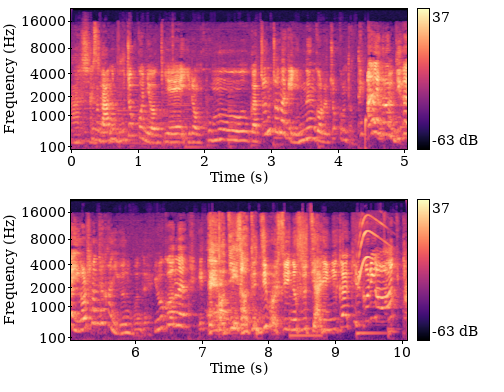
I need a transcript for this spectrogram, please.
아, 그래서 나는 무조건 여기에 이런 고무가 쫀쫀하게 있는 거를 조금 더 택. 아니 그럼 네가 이걸 선택한 이유는 뭔데? 요거는 이때 어디서든지 볼 수 있는 후드티 아닙니까? 길거리가 다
